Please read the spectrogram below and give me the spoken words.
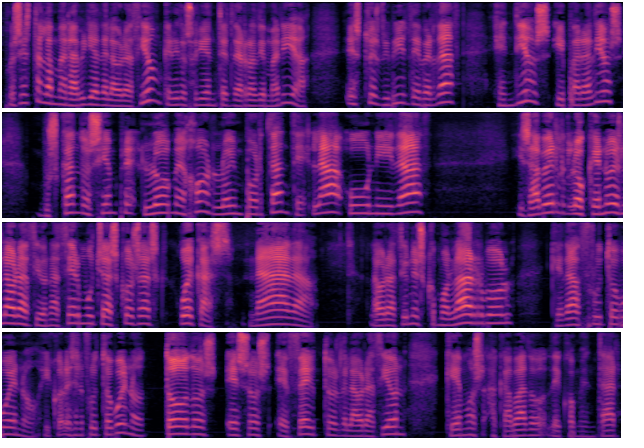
Pues esta es la maravilla de la oración, queridos oyentes de Radio María. Esto es vivir de verdad en Dios y para Dios, buscando siempre lo mejor, lo importante, la unidad y saber lo que no es la oración, hacer muchas cosas huecas, nada. La oración es como el árbol que da fruto bueno. ¿Y cuál es el fruto bueno? Todos esos efectos de la oración que hemos acabado de comentar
